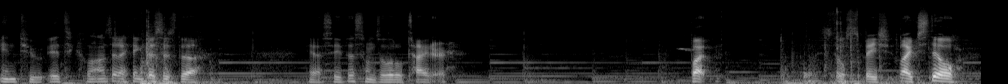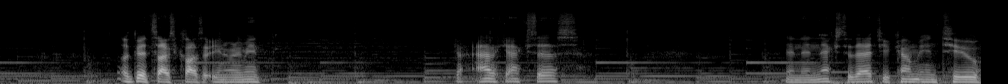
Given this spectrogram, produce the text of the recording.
Into its closet. I think this is the, yeah, see, this one's a little tighter. But still spacious, like still a good sized closet, you know what I mean? Got attic access. And then next to that, you come into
